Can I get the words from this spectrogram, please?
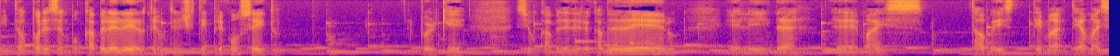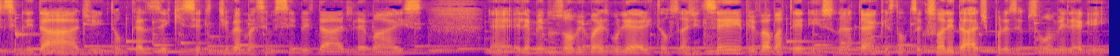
Então, por exemplo, um cabeleireiro, tem muita gente que tem preconceito. Porque se um cabeleireiro é cabeleireiro, ele, né, é mais talvez tenha mais sensibilidade, então quer dizer que se ele tiver mais sensibilidade, ele é mais é, ele é menos homem mais mulher. Então a gente sempre vai bater nisso, né? Até a questão de sexualidade, por exemplo, se o homem ele é gay.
